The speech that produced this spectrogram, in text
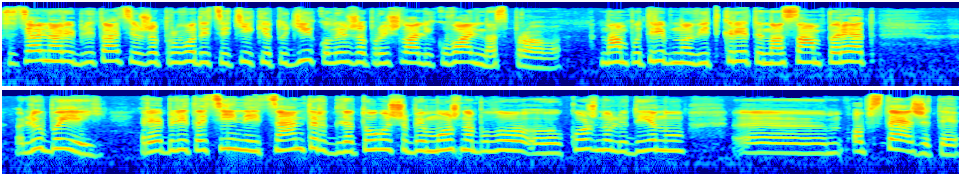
Соціальна реабілітація вже проводиться тільки тоді, коли вже пройшла лікувальна справа. Нам потрібно відкрити насамперед любий реабілітаційний центр для того, щоб можна було е, кожну людину е, обстежити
